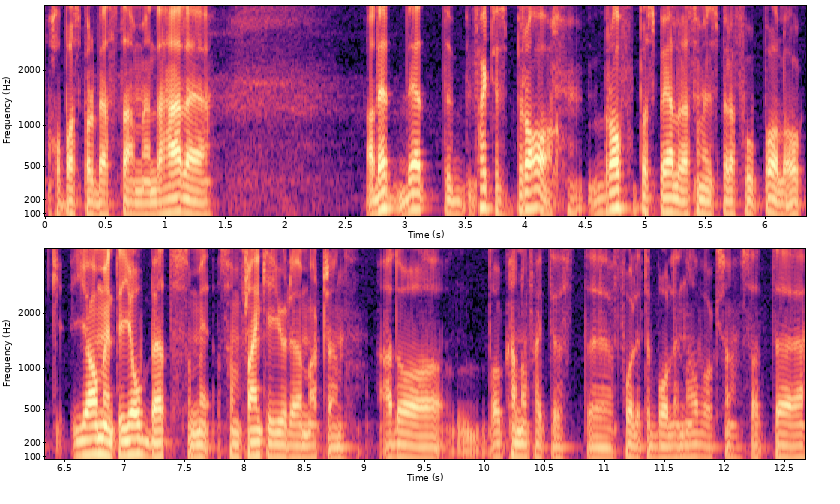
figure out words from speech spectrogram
Hoppas på det bästa men det här är Ja det, det är ett faktiskt bra, bra fotbollsspelare som vill spela fotboll och gör man inte jobbet som, som Frankrike gjorde den matchen, ja då, då kan de faktiskt eh, få lite bollinnehav också. Så att eh,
